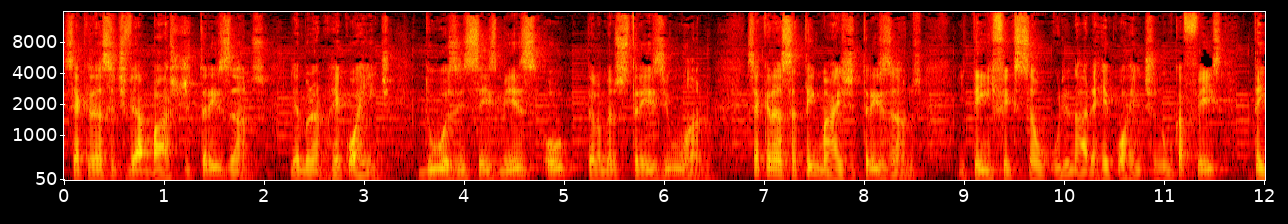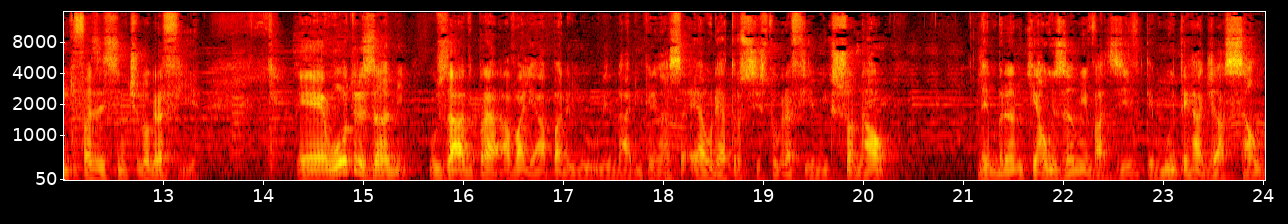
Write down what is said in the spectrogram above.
se a criança estiver abaixo de 3 anos. Lembrando, recorrente, duas em seis meses ou pelo menos três em um ano. Se a criança tem mais de 3 anos e tem infecção urinária recorrente nunca fez, tem que fazer cintilografia. É, um outro exame usado para avaliar aparelho urinário em criança é a uretrocistografia miccional. Lembrando que é um exame invasivo, tem muita irradiação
